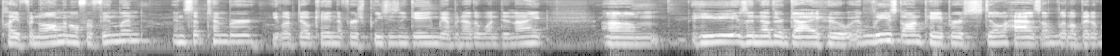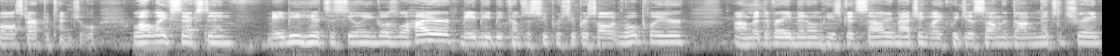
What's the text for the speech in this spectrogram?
play phenomenal for Finland in September. He looked okay in the first preseason game. We have another one tonight. Um, he is another guy who, at least on paper, still has a little bit of all star potential. A lot like Sexton. Maybe he hits a ceiling and goes a little higher. Maybe he becomes a super, super solid role player. Um, at the very minimum, he's good salary matching, like we just saw in the Donovan Mitchell trade.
